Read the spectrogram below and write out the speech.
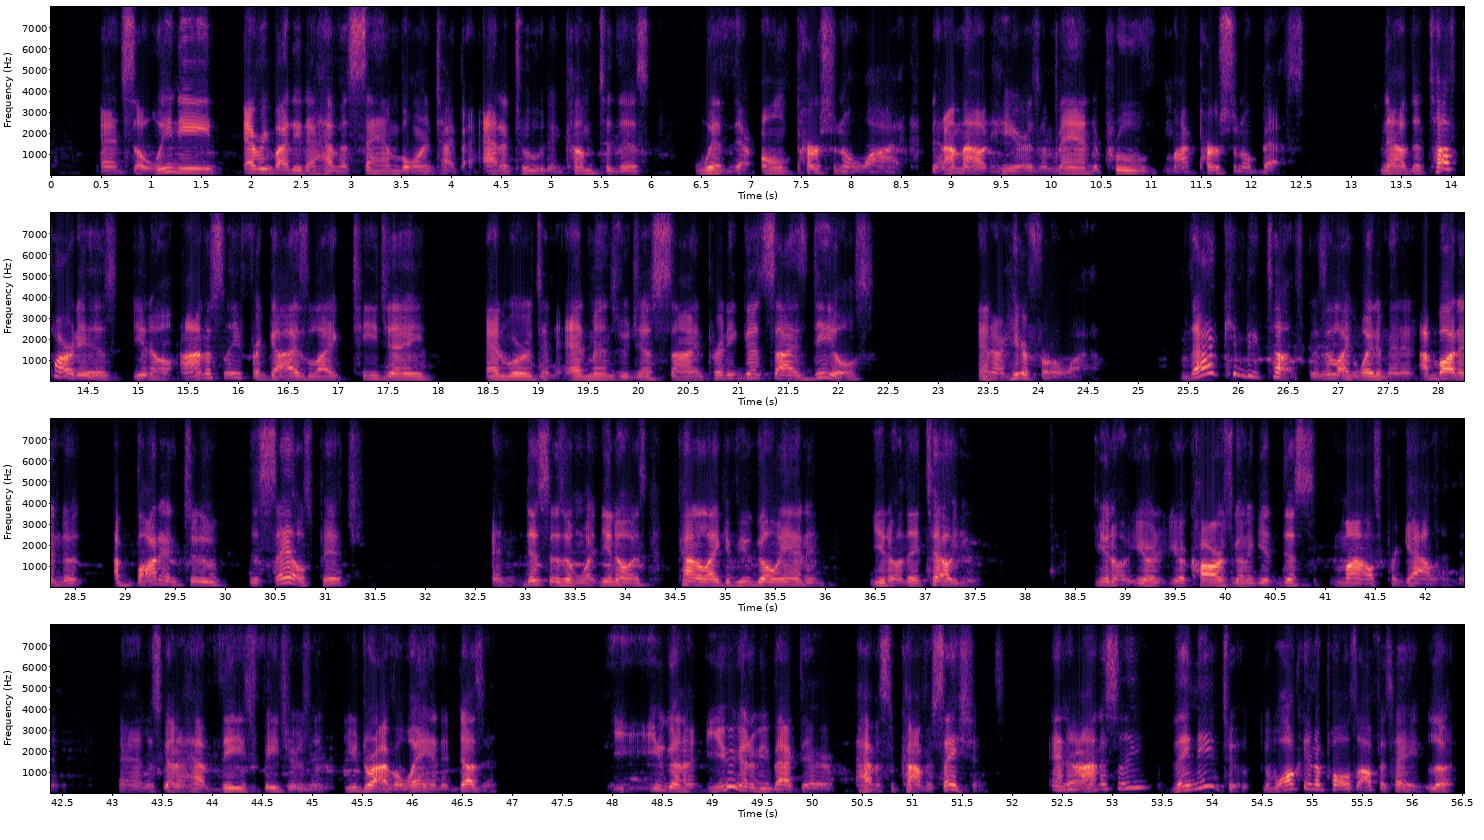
And so we need everybody to have a Sanborn type of attitude and come to this with their own personal why. That I'm out here as a man to prove my personal best. Now, the tough part is, you know, honestly, for guys like TJ Edwards and Edmunds, who just signed pretty good sized deals and are here for a while, that can be tough because they're like, wait a minute, I bought into I bought into the sales pitch, and this isn't what you know. It's kind of like if you go in and you know they tell you, you know, your your car's going to get this miles per gallon, and and it's going to have these features and you drive away and it doesn't you're gonna you're gonna be back there having some conversations and Right. honestly they need to walk in the Poles' office hey look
